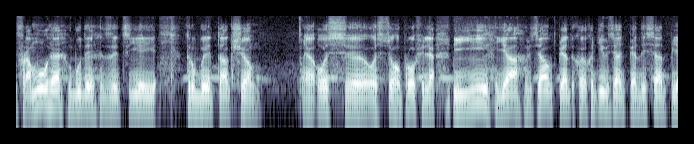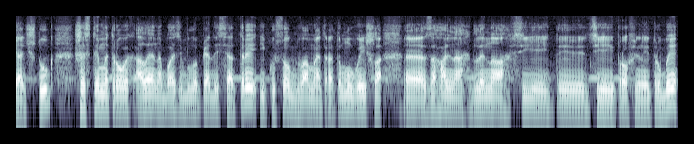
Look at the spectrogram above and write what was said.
фрамуги буде з цієї труби. Так що ось, е, ось цього профіля. Її я взяв, хотів взяти 55 штук 6-метрових, але на базі було 53 і кусок 2 метра. Тому вийшла е, загальна длина всієї е, цієї профільної труби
